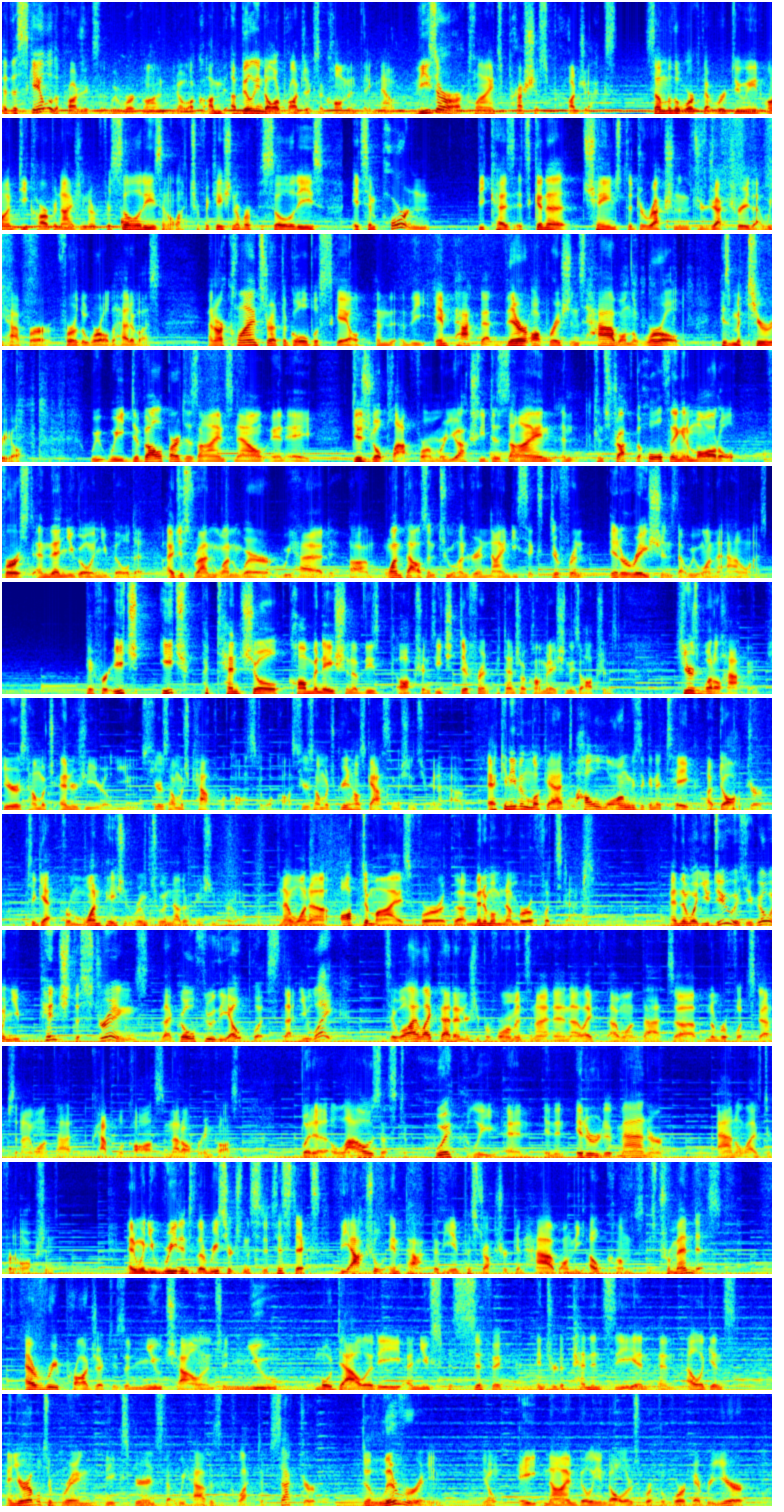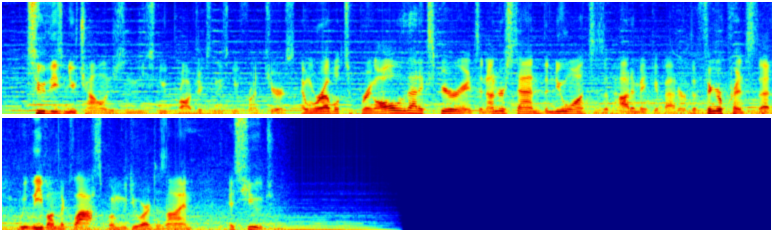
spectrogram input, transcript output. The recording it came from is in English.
At the scale of the projects that we work on, you know, a, a billion dollar project's a common thing now. These are our clients' precious projects. Some of the work that we're doing on decarbonizing our facilities and electrification of our facilities, it's important because it's gonna change the direction and the trajectory that we have for, for the world ahead of us. And our clients are at the global scale, and the impact that their operations have on the world is material. We, we develop our designs now in a digital platform where you actually design and construct the whole thing in a model first and then you go and you build it. I just ran one where we had um, 1,296 different iterations that we wanted to analyze. Okay, for each, each potential combination of these options, each different potential combination of these options, here's what'll happen. Here's how much energy you'll use. Here's how much capital cost it will cost. Here's how much greenhouse gas emissions you're gonna have. I can even look at how long is it gonna take a doctor to get from one patient room to another patient room. And I wanna optimize for the minimum number of footsteps. And then what you do is you go and you pinch the strings that go through the outputs that you like. You say, well, I like that energy performance and I, and I like, I want that uh, number of footsteps and I want that capital cost and that operating cost but it allows us to quickly and in an iterative manner analyze different options. And when you read into the research and the statistics, the actual impact that the infrastructure can have on the outcomes is tremendous. Every project is a new challenge, a new modality, a new specific interdependency and, and elegance. And you're able to bring the experience that we have as a collective sector, delivering, you know, eight, nine billion dollars worth of work every year to these new challenges and these new projects and these new frontiers. And we're able to bring all of that experience and understand the nuances of how to make it better. The fingerprints that we leave on the glass when we do our design is huge.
